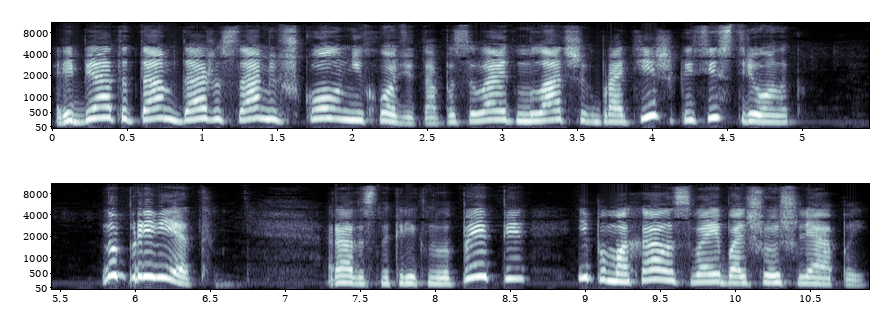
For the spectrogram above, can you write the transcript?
Ребята там даже сами в школу не ходят, а посылают младших братишек и сестренок. «Ну, привет!» — радостно крикнула Пеппи и помахала своей большой шляпой.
